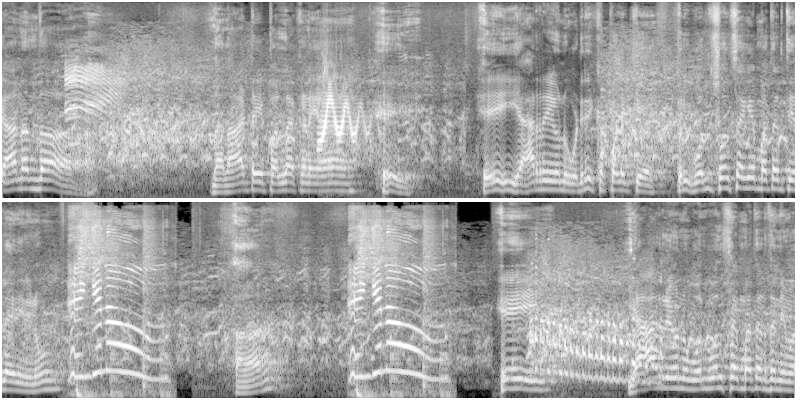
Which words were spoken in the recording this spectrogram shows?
ಆನಂದ. ನಾನು ಆ ಟೈಪ್ ಅಲ್ಲ ಕಣೆ. ಹೇ ಹೇ ಯಾರ್ರಿ ಇವನು ಹೊಡಿರಿ ಕಪ್ಪಳಕ್ಕೆ? ಬರೀ ಒಂದು ಸೊಲ್ಸಾಗೆ ಮಾತಾಡ್ತಿಲ್ಲ ನೀನು? ಹೆಂಗೆ ನಾವು? ಆ? ಹೆಂಗೆ ನಾವು? ಹೇ ಯಾರ್ರಿ ಇವನು ಒಲ್ ಹೊಲ್ಸಾಗಿ ಮಾತಾಡ್ತಾನೆ ನೀವ?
